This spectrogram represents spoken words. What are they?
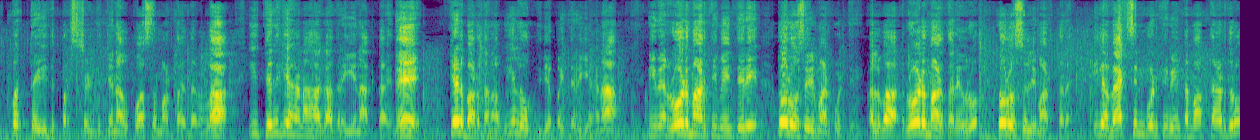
ಇಪ್ಪತ್ತೈದು ಪರ್ಸೆಂಟ್ ಜನ ಉಪವಾಸ ಮಾಡ್ತಾ ಇದ್ದಾರಲ್ಲ, ಈ ತೆರಿಗೆ ಹಣ ಹಾಗಾದ್ರೆ ಏನಾಗ್ತಾ ಇದೆ? ಕೇಳಬಾರ್ದ ನಾವು. ಎಲ್ಲಿ ಹೋಗ್ತಿದ್ಯಪ್ಪ ಈ ತೆರಿಗೆ ಹಣ? ನೀವೇನು ರೋಡ್ ಮಾಡ್ತೀವಿ ಅಂತೀರಿ? ಟೋಲ್ ವಸೂಲಿ ಮಾಡ್ಕೊಳ್ತೀರಿ, ಅಲ್ವಾ? ರೋಡ್ ಮಾಡ್ತಾರೆ ಇವರು, ಟೋಲ್ ವಸೂಲಿ ಮಾಡ್ತಾರೆ. ಈಗ ವ್ಯಾಕ್ಸಿನ್ ಕೊಡ್ತೀವಿ ಅಂತ ಮಾತನಾಡಿದ್ರು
